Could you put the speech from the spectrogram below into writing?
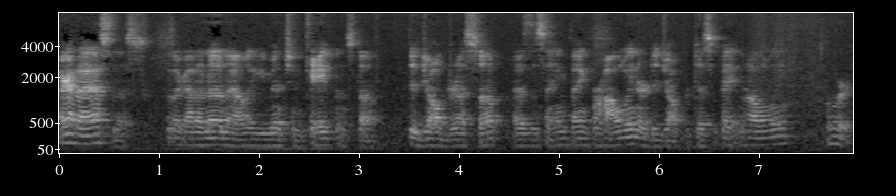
I gotta ask this because I gotta know now. You mentioned cape and stuff. Did y'all dress up as the same thing for Halloween, or did y'all participate in Halloween? Lord,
